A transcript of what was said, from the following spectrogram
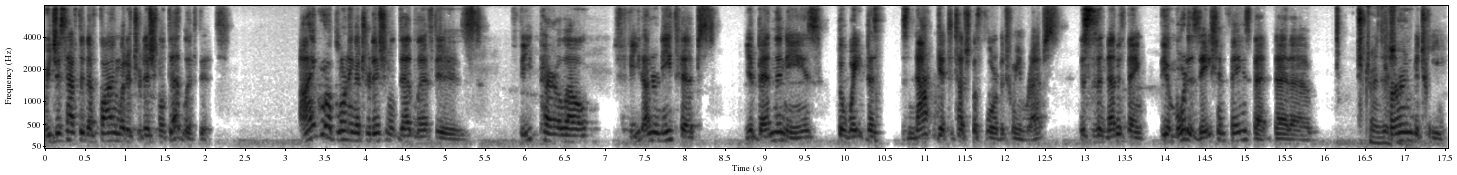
we just have to define what a traditional deadlift is. I grew up learning a traditional deadlift is feet parallel, feet underneath hips, you bend the knees, the weight does not get to touch the floor between reps. This is another thing. The amortization phase, that that uh, transition. turn between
